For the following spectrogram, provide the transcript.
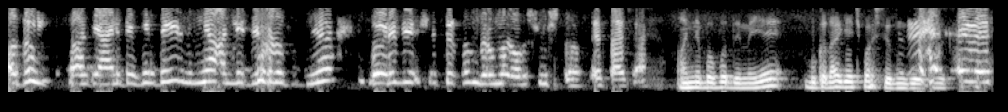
adın yani Behir değil mi niye anne diyoruz diye böyle bir şaşırdığım durumlar oluşmuştu esasen. Anne baba demeye bu kadar geç başladın diyorsunuz. evet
